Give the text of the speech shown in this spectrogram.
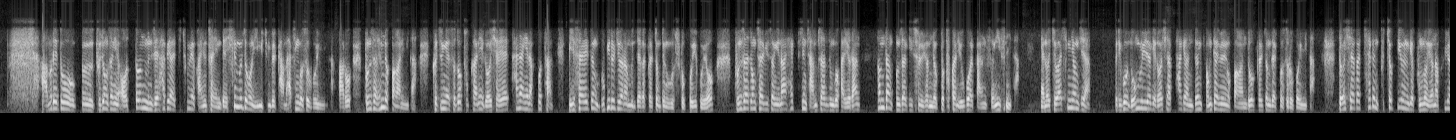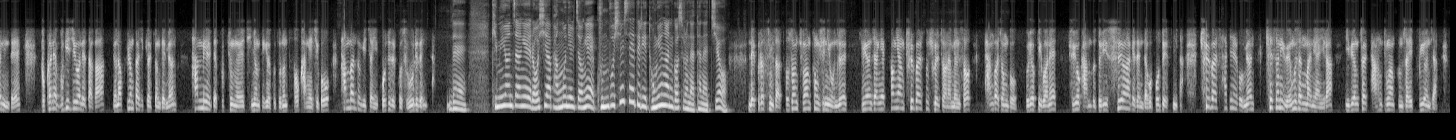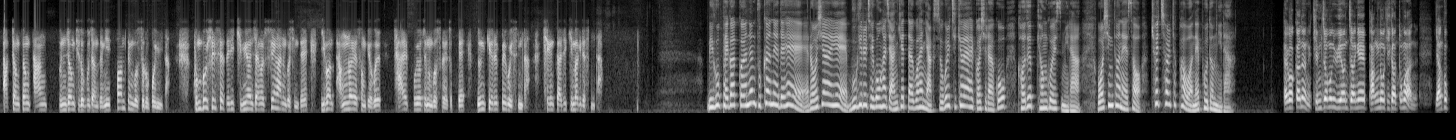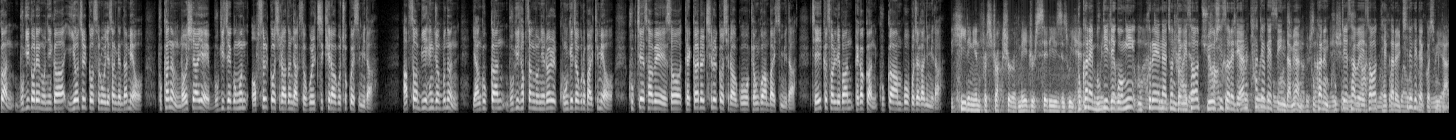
아무래도 그두 정상이 어떤 문제에 합의할지 초미의 관심사인데 실무적으로 이미 준비를 다 마친 것으로 보입니다. 바로 군사 협력 방안입니다. 그 중에서도 북한이 러시아에 탄약이나 포탄, 미사일 등 무기를 지원한 문제가 결정된 것으로 보이고요. 군사 정찰 위성이나 핵추진 잠수함 등과 관련한 첨단 군사 기술 협력도 북한이 요구할 가능성이 있습니다. 에너지와 식량 지향, 그리고 노무인력의 러시아 파견 등 경제명령 방안도 결정될 것으로 보입니다. 러시아가 최근 부쩍 띄우는 게 북러 연합훈련인데 북한의 무기 지원에다가 연합훈련까지 결정되면 한미일 대 북중러의 진영 대결 구도는 더 강해지고 한반도 기장이 고조될 것으로 우려됩니다. 네. 김 위원장의 러시아 방문 일정에 군부 실세들이 동행한 것으로 나타났죠. 네, 그렇습니다. 조선중앙통신이 오늘 김 위원장의 평양 출발 소식을 전하면서 당과 정부, 의료기관의 주요 간부들이 수행하게 된다고 보도했습니다. 출발 사진을 보면 최선희 외무상만이 아니라 이병철 당 중앙군사의 부위원장, 박정성 당 군정지도부장 등이 포함된 것으로 보입니다. 군부 실세들이 김 위원장을 수행하는 것인데 이번 박노의 성격을 잘 보여주는 것으로 해석돼 눈길을 끌고 있습니다. 지금까지 김학이 됐습니다. 미국 백악관은 북한에 대해 러시아에 무기를 제공하지 않겠다고 한 약속을 지켜야 할 것이라고 거듭 경고했습니다. 워싱턴에서 최철 특파원의 보도입니다. 백악관은 김정은 위원장의 방로 기간 동안 양국 간 무기 거래 논의가 이어질 것으로 예상된다며 북한은 러시아에 무기 제공은 없을 것이라던 약속을 지키라고 촉구했습니다. 앞서 미 행정부는 양국 간 무기 협상 논의를 공개적으로 밝히며 국제사회에서 대가를 치를 것이라고 경고한 바 있습니다. 제이크 설리반 백악관 국가안보 보좌관입니다. 북한의 무기 제공이 우크라이나 전쟁에서 주요 시설에 대한 타격에 쓰인다면 북한은 국제사회에서 대가를 치르게 될 것입니다.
